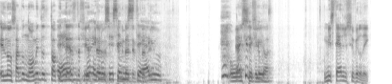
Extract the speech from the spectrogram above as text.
ele não sabe o nome do top é, 10 da filme. É que eu não sei se é mistério ou é segredo. O mistério de Silver Lake.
